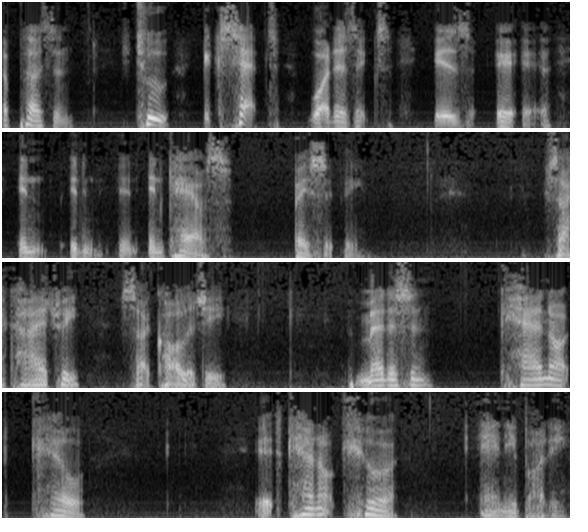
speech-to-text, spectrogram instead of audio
a person to accept what is is uh, in, in in in chaos, basically. Psychiatry, psychology, medicine cannot kill. It cannot cure anybody.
